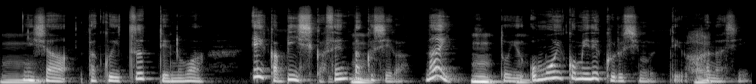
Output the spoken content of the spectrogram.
うん二者択一っていうのは、A か B しか選択肢がないうんという思い込みで苦しむっていう話。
